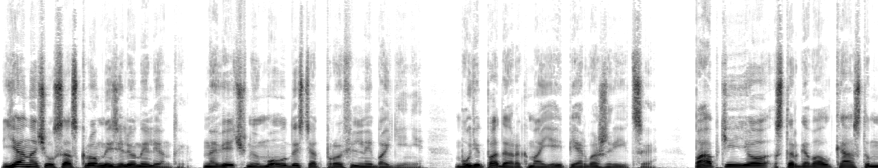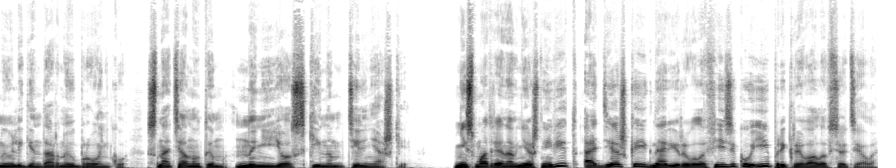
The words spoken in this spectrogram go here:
Я начал со скромной зеленой ленты, на вечную молодость от профильной богини. Будет подарок моей первожрице. Папке ее сторговал кастомную легендарную броньку с натянутым на нее скином тельняшки. Несмотря на внешний вид, одежка игнорировала физику и прикрывала все тело.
